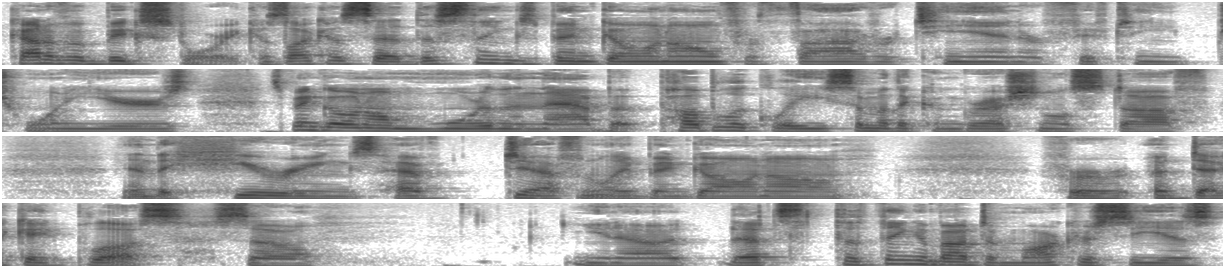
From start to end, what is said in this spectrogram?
kind of a big story because, like I said, this thing's been going on for five or 10 or 15, 20 years. It's been going on more than that, but publicly, some of the congressional stuff and the hearings have definitely been going on for a decade plus. So, you know, that's the thing about democracy is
